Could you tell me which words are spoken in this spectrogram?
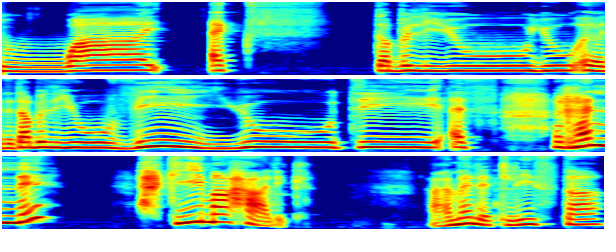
واي إكس دبليو يو دبليو في يو تي اس غني احكي مع حالك. عملت ليستا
